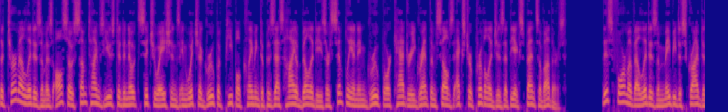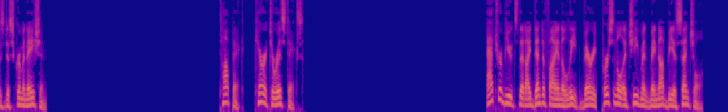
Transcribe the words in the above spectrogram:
The term elitism is also sometimes used to denote situations in which a group of people claiming to possess high abilities or simply an in-group or cadre grant themselves extra privileges at the expense of others. This form of elitism may be described as discrimination. Characteristics Attributes that identify an elite vary, personal achievement may not be essential.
